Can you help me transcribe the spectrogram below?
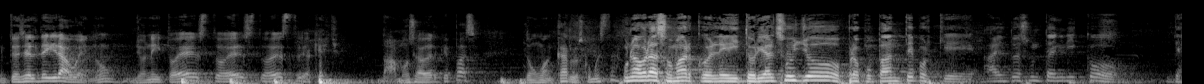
Entonces él dirá, bueno, yo necesito esto, esto, esto y aquello. Vamos a ver qué pasa. Don Juan Carlos, ¿cómo está? Un abrazo, Marco. El editorial suyo preocupante porque Aldo es un técnico de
